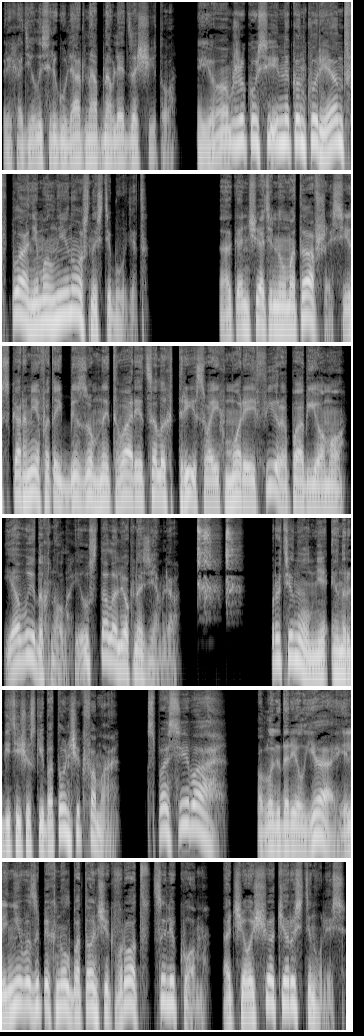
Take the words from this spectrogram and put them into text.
Приходилось регулярно обновлять защиту. Ёбжику сильно конкурент в плане молниеносности будет. Окончательно умотавшись и скормив этой безумной твари целых три своих моря эфира по объему, я выдохнул и устало лег на землю. Протянул мне энергетический батончик Фома. «Спасибо!» — поблагодарил я и лениво запихнул батончик в рот целиком отчего щеки растянулись.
